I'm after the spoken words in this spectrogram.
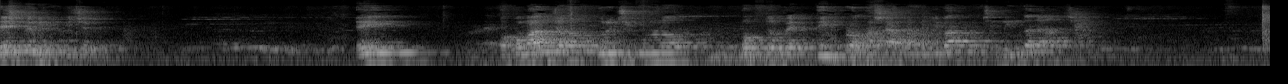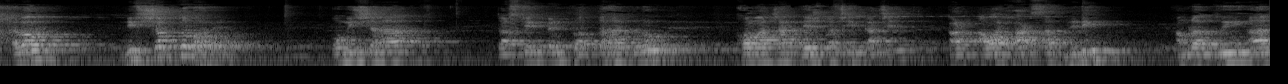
দেশপ্রেমিক হিসেবে এই অপমানজনক, কুরুচিপূর্ণ বক্তব্যের তীব্র ভাষা আমরা প্রতিবাদ করছি, নিন্দা জানাচ্ছি এবং নিঃশব্দভাবে অমিত শাহ তার স্টেটমেন্ট প্রত্যাহার করুক, ক্ষমা চান দেশবাসীর কাছে, কারণ আওয়ার হার্টস আর ব্লিডিং আমরা উই আর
